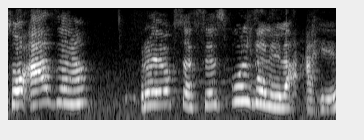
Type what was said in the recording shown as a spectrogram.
सो आज आहे ना प्रयोग सक्सेसफुल झालेला आहे.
